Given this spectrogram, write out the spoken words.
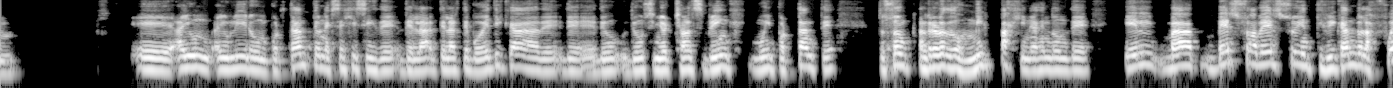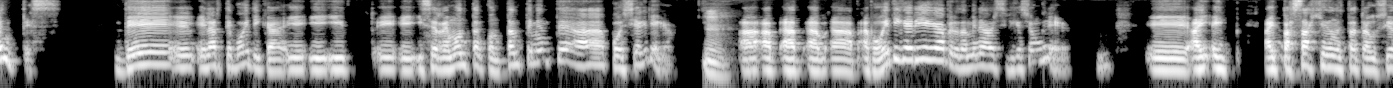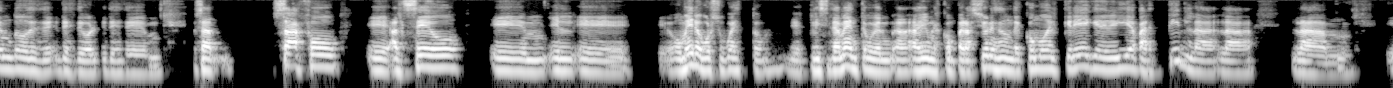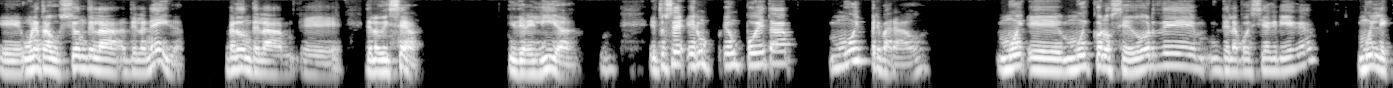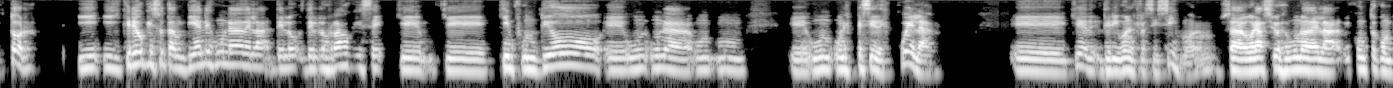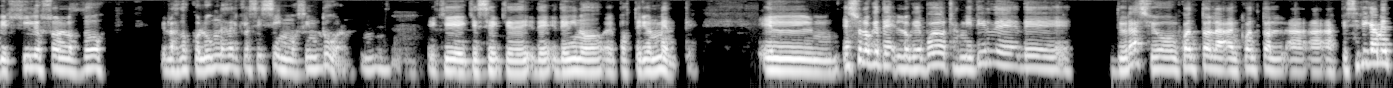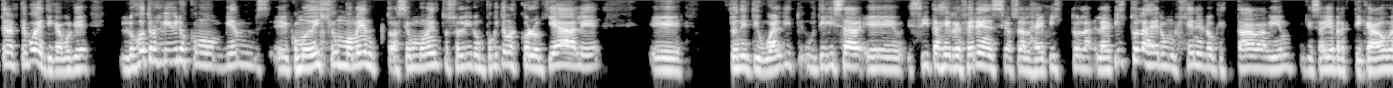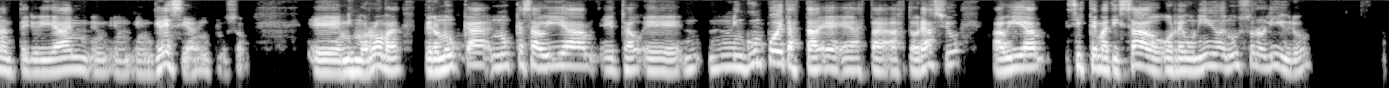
eh, hay, un, hay un libro importante, un exégesis de, de la, del arte poética de, de, un, señor Charles Brink, muy importante. Entonces son alrededor de 2.000 páginas en donde él va verso a verso identificando las fuentes del el arte poética y, y, y, se remontan constantemente a poesía griega, mm. a, a, a, poética griega, pero también a versificación griega. Eh, hay, hay, hay, pasajes donde está traduciendo desde, desde, o sea, Safo, eh, Alceo, em, el, eh, Homero, por supuesto, explícitamente, porque hay unas comparaciones donde cómo él cree que debería partir la, eh, una traducción de la, de la Neida, perdón, de la, de la Odisea y de la Ilíada. Entonces, era un, poeta muy preparado, muy, muy conocedor de, la poesía griega, muy lector, y, creo que eso también es una de, de, de los rasgos que, se, que, que, infundió eh, una, eh, una especie de escuela eh, que derivó en el clasicismo. O sea, Horacio es una de las, junto con Virgilio, son los dos, las dos columnas del clasicismo, sin duda, que, que, se, que devino posteriormente. El, eso es lo que, te, lo que puedo transmitir de, de Horacio en cuanto, a, la, en cuanto a, específicamente arte poética, porque los otros libros, como bien, eh, como dije un momento, hace un momento, son libros un poquito más coloquiales, eh, donde igual utiliza eh, citas y referencias, o sea, las epístolas. Las epístolas era un género que estaba bien, que se había practicado con anterioridad en, en, Grecia incluso, mismo Roma, pero nunca, nunca se había, ningún poeta hasta, hasta, hasta Horacio había sistematizado o reunido en un solo libro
